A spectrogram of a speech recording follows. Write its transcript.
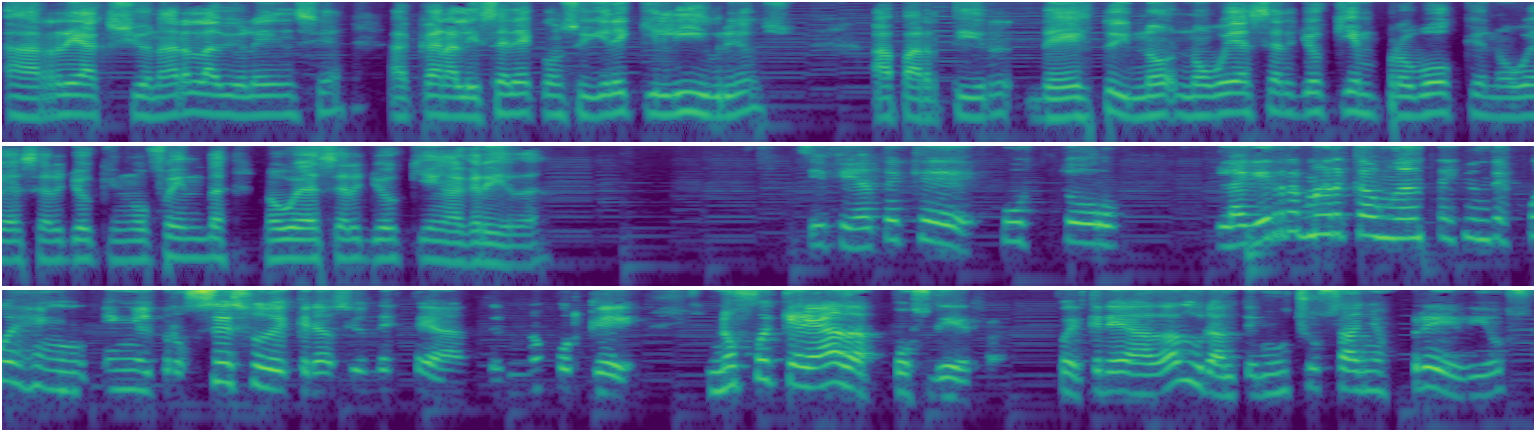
a reaccionar a la violencia, a canalizar y a conseguir equilibrios a partir de esto y no, no voy a ser yo quien provoque, no voy a ser yo quien ofenda, no voy a ser yo quien agreda. Sí, fíjate que justo la guerra marca un antes y un después en, el proceso de creación de este arte, ¿no? porque no fue creada posguerra, fue creada durante muchos años previos,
